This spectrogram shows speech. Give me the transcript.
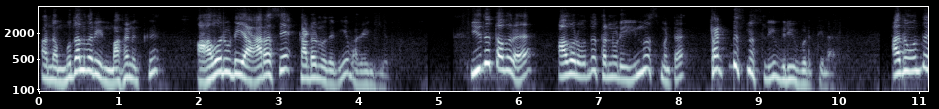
அந்த முதல்வரின் மகனுக்கு அவருடைய அரசே கடன் உதவியை வழங்கியது. இது தவிர அவர் வந்து தன்னுடைய இன்வெஸ்ட்மெண்ட்டை ட்ரக் பிஸ்னஸ்லையும் விரிவுபடுத்தினார். அது வந்து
